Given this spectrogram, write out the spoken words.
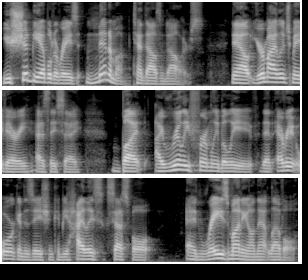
you should be able to raise minimum $10,000. Now, your mileage may vary, as they say, but I really firmly believe that every organization can be highly successful and raise money on that level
